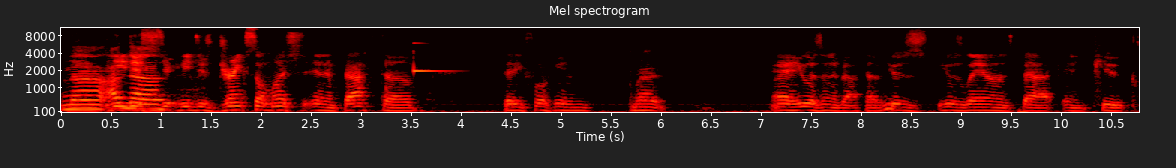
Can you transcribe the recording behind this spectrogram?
no, he, I he know. just he just drank so much in a bathtub that he fucking. Right. Eh, he wasn't in a bathtub. He was he was laying on his back and he puked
